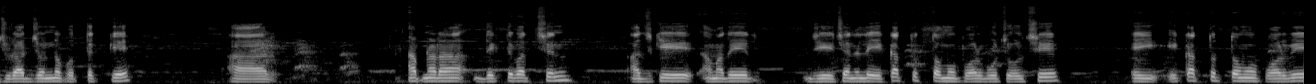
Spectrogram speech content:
জুড়ার জন্য প্রত্যেককে। আর আপনারা দেখতে পাচ্ছেন, আজকে আমাদের যে চ্যানেলে একাত্তরতম পর্ব চলছে, এই একাত্তরতম পর্বে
